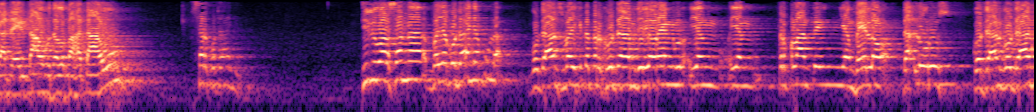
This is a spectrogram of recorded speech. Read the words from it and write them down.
Nggak ada yang tahu padahal Allah maha tahu. Besar godaannya di luar sana banyak godaannya pula godaan supaya kita tergoda menjadi orang yang yang yang terpelanting yang belok tidak lurus godaan-godaan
